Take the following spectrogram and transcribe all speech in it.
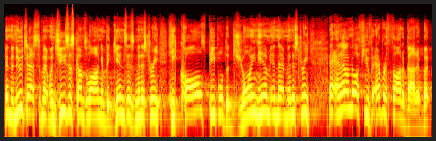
In the New Testament, when Jesus comes along and begins his ministry, he calls people to join him in that ministry. And I don't know if you've ever thought about it, but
